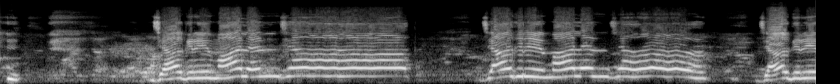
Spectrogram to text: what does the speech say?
जाग रे मालन जाग जाग रे मालन जाग जाग रे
